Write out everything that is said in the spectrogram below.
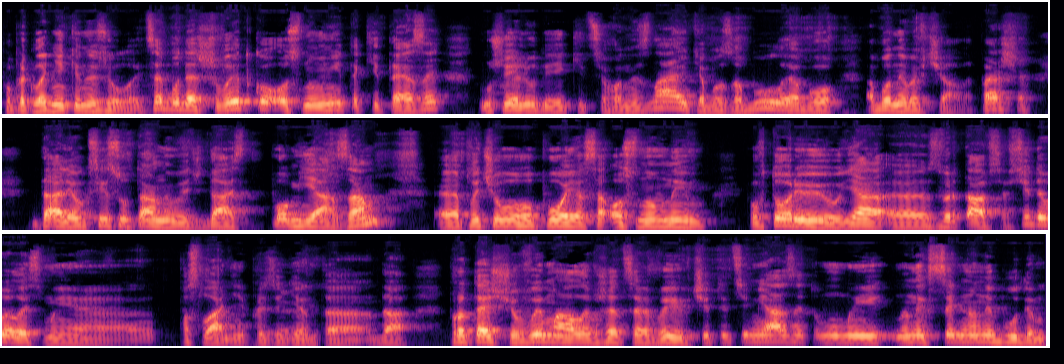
по прикладній кінезіології. Це буде швидко основні такі тези, тому що є люди, які цього не знають, або забули, або, або не вивчали. Перше. Далі Оксій Султанович дасть по м'язам е, плечового пояса основним. Повторюю, я е, звертався. Всі дивились моє е, послання президента да, про те, що ви мали вже це вивчити ці м'язи, тому ми на них сильно не будемо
